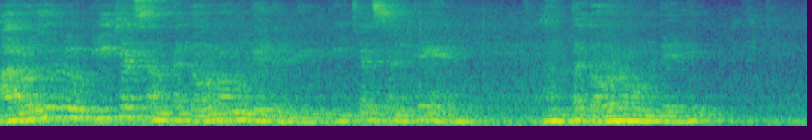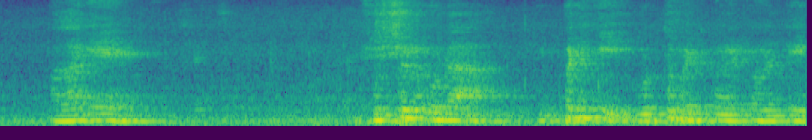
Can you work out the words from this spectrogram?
ఆ రోజుల్లో టీచర్స్ అంత గౌరవం ఉండేదండి. టీచర్స్ అంటే అంత గౌరవం ఉండేది. శిష్యులు కూడా ఇప్పటికీ గుర్తుపెట్టుకునేటువంటి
